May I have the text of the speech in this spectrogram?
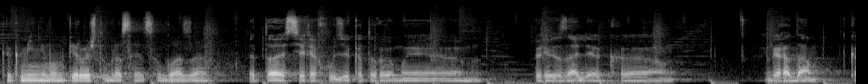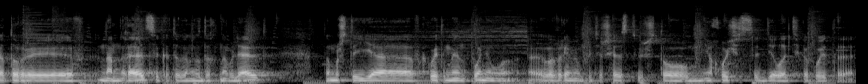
как минимум, первое, что бросается в глаза. Это серия худи, которую мы привязали к городам, которые нам нравятся, которые нас вдохновляют. Потому что я в какой-то момент понял э, во время путешествий, что мне хочется делать какой-то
